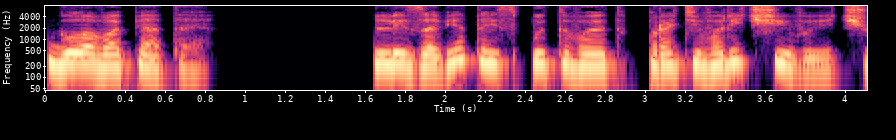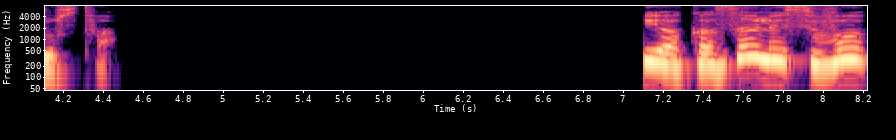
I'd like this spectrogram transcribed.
Глава пятая. Лизавета испытывает противоречивые чувства. И оказались в...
